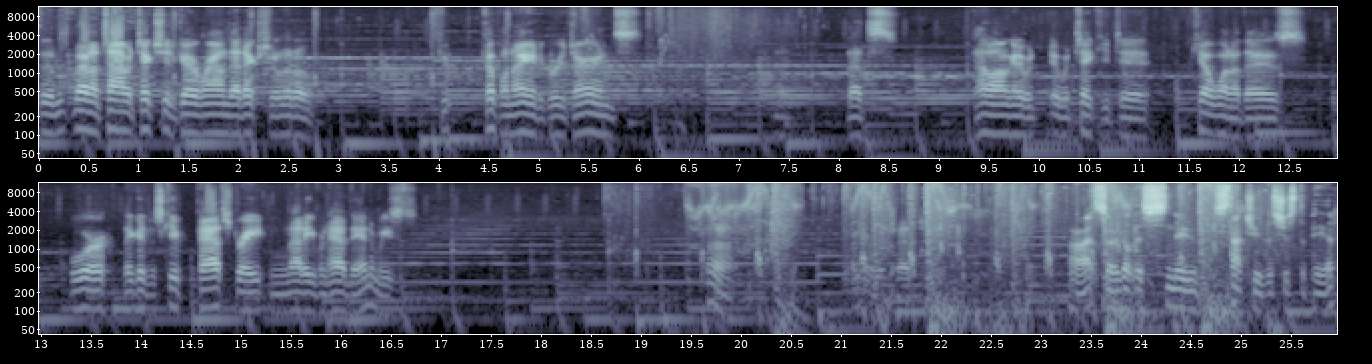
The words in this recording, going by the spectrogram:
the amount of time it takes you to go around that extra little couple 90 degree turns, that's how long it would it would take you to kill one of those. Or they could just keep the path straight and not even have the enemies. Huh. All right, so we've got this new statue that's just appeared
